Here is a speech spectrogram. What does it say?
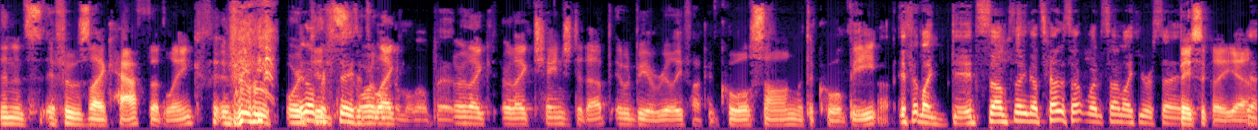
then it's if it was like half the length, or did, or like a little bit. or like or like changed it up, it would be a really fucking cool song with a cool beat. if it like did something, that's kind of what it sounded like you were saying. Basically, yeah. Yeah.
